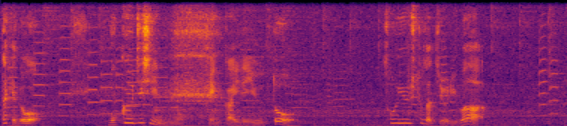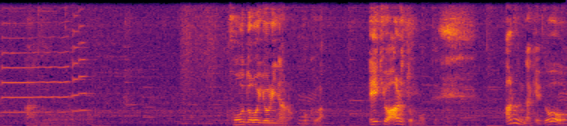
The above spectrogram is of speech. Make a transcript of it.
た。だけど僕自身の見解で言うとそういう人たちよりはあの報道寄りなの僕は、影響あると思ってるあるんだけど、うん。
